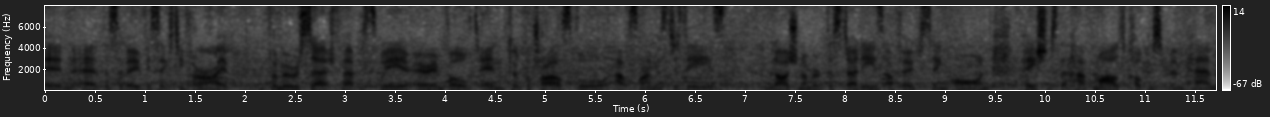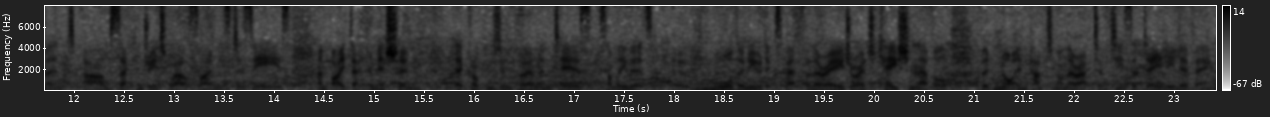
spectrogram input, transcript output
in uh, the sort of over 65. From a research purpose, we are involved in clinical trials for Alzheimer's disease a large number of the studies are focusing on patients that have mild cognitive impairment um, secondary to Alzheimer's disease, and by definition, their cognitive impairment is something that's more than you would expect for their age or education level, but not impacting on their activities of daily living.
